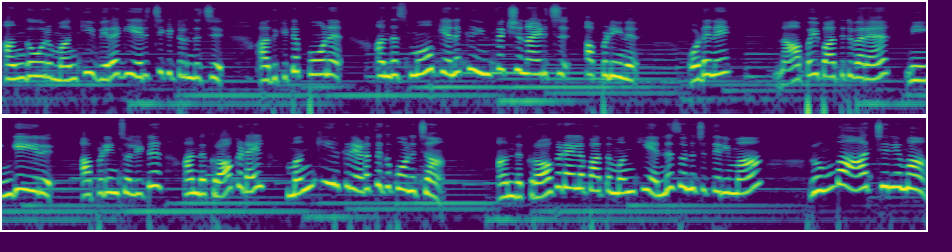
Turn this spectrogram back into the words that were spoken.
அங்க ஒரு மங்கி விறகு எரிச்சுக்கிட்டு இருந்துச்சு. அதுகிட்ட போனேன். அந்த ஸ்மோக் எனக்கு இன்ஃபெக்ஷன் ஆயிடுச்சு அப்படின்னு. உடனே நான் போய் பார்த்துட்டு வரேன். நீ இங்கே இரு அப்படின்னு சொல்லிட்டு அந்த கிராக்கடைல் மங்கி இருக்கிற இடத்துக்கு போனுச்சான் அந்த crocodile பார்த்த மங்கி என்ன சொன்னுச்சு தெரியுமா? ரொம்ப ஆச்சரியமா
